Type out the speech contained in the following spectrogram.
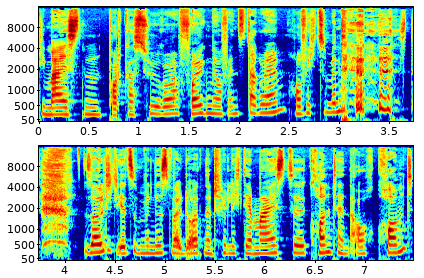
die meisten Podcast-Hörer folgen mir auf Instagram. Hoffe ich zumindest. Solltet ihr zumindest, weil dort natürlich der meiste Content auch kommt.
